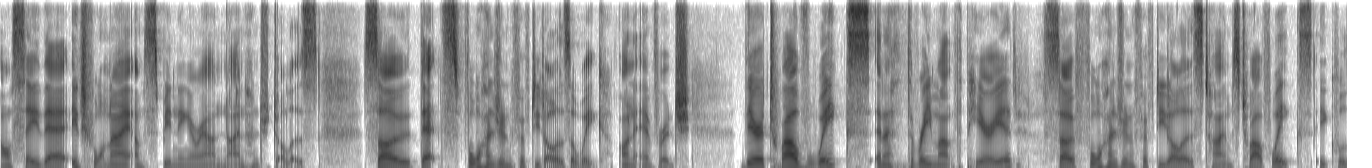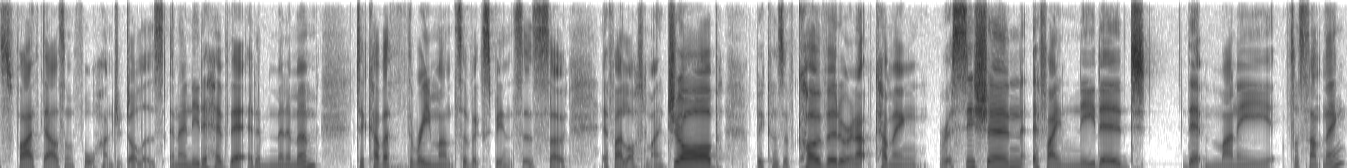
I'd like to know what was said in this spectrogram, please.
I'll see that each fortnight I'm spending around $900. So, that's $450 a week on average. There are 12 weeks in a three month period. So $450 times 12 weeks equals $5,400. And I need to have that at a minimum to cover three months of expenses. So if I lost my job because of COVID or an upcoming recession, if I needed that money for something,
